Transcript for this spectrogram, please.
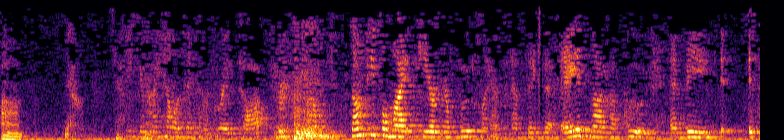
um, yeah. Yes. Thank you. Hi, Helen. Thanks for a great talk. Some people might hear your food plan and think that A, it's not enough food, and B, it, it's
